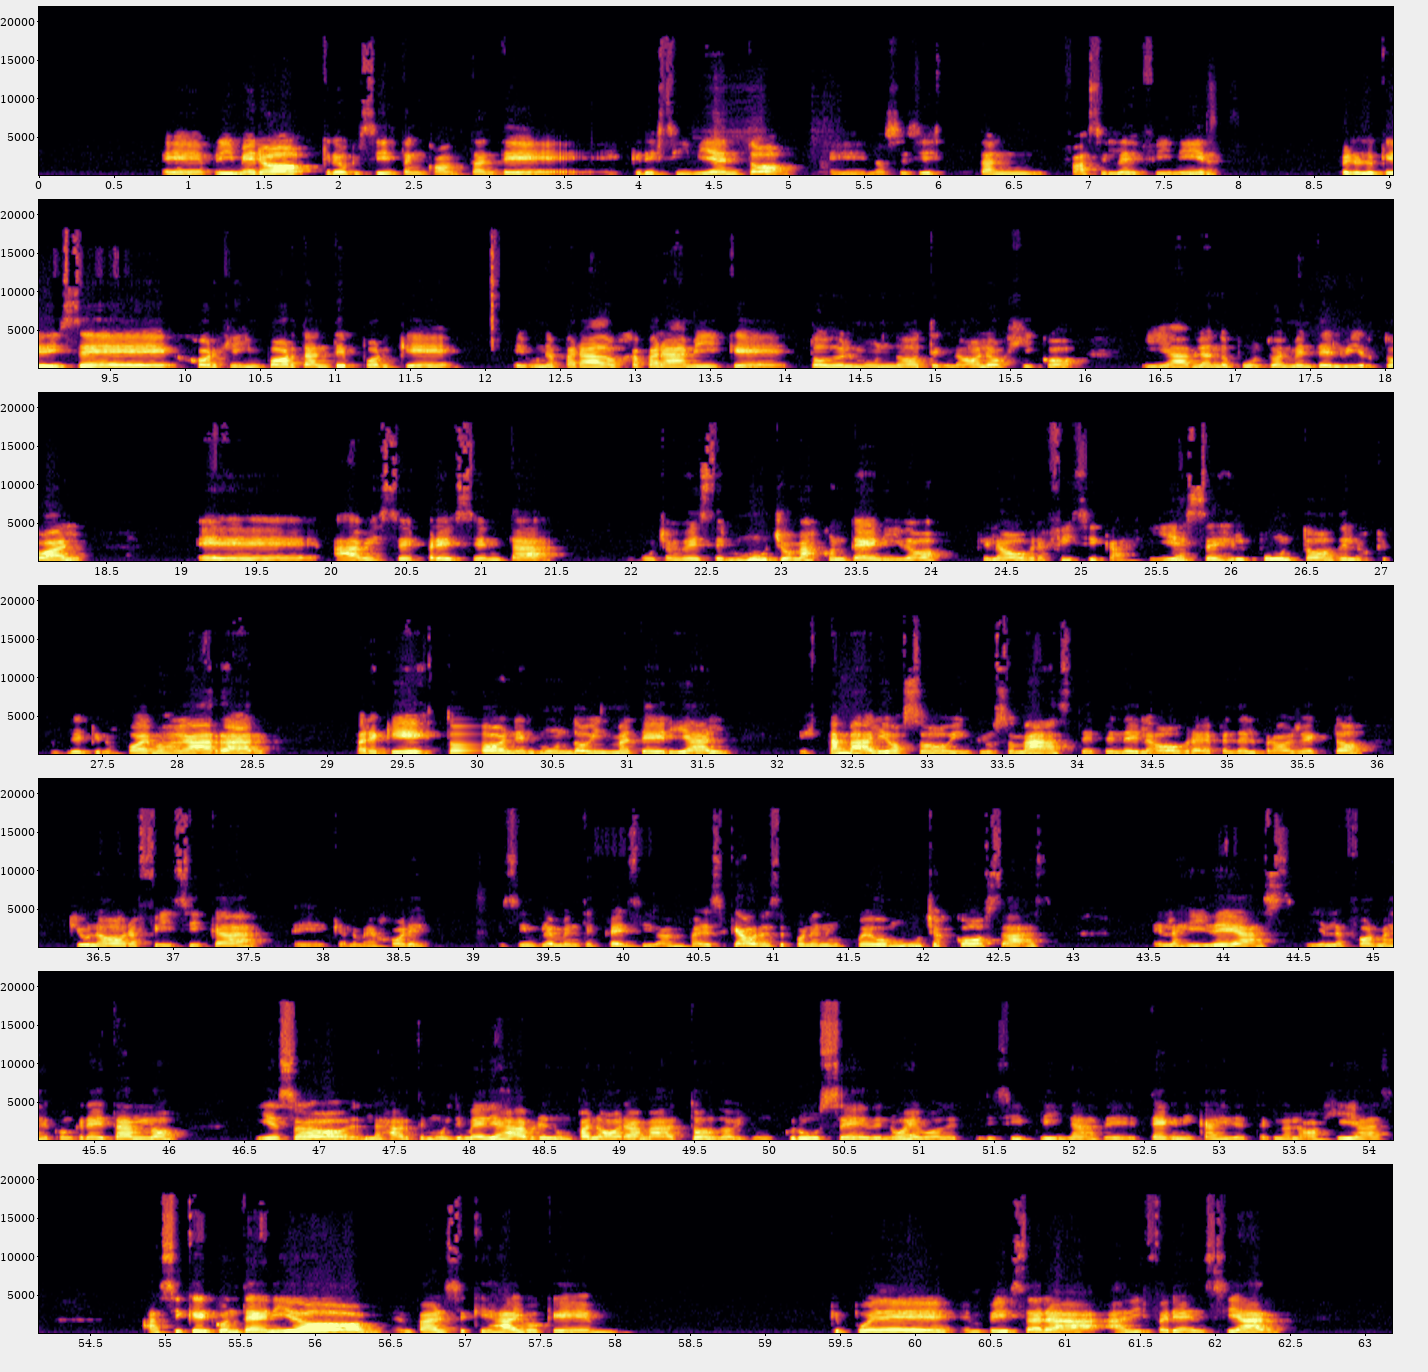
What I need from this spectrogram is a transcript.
eh, primero, creo que sí está en constante crecimiento. Eh, no sé si es tan fácil de definir, pero lo que dice Jorge es importante porque es una paradoja para mí que todo el mundo tecnológico y hablando puntualmente del virtual, eh, a veces presenta muchas veces mucho más contenido que la obra física. Y ese es el punto del que nos podemos agarrar para que esto en el mundo inmaterial es tan valioso o incluso más, depende de la obra, depende del proyecto, que una obra física, eh, que a lo mejor es simplemente expresiva. Me parece que ahora se ponen en juego muchas cosas en las ideas y en las formas de concretarlo, y eso, las artes multimedia abren un panorama a todo y un cruce de nuevo de disciplinas, de técnicas y de tecnologías. Así que el contenido me parece que es algo que, que puede empezar a diferenciar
